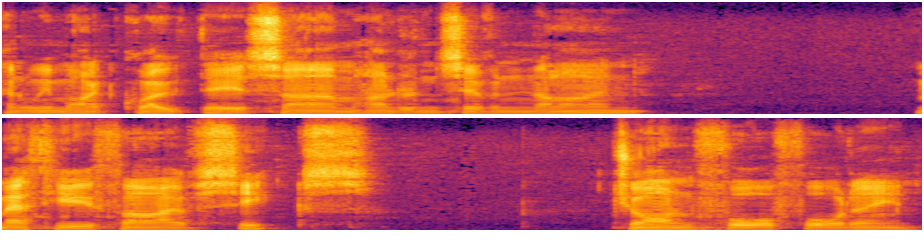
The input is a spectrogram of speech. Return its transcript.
And we might quote there Psalm 107 9, Matthew 5 6, John 4 14.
